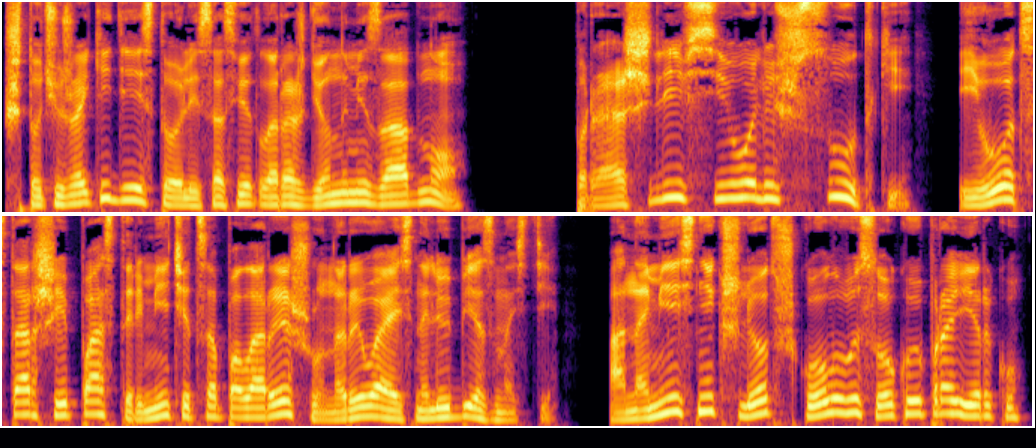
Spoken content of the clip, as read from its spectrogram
что чужаки действовали со светлорожденными заодно. Прошли всего лишь сутки, и вот старший пастырь мечется по Ларешу, нарываясь на любезности а наместник шлет в школу высокую проверку.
